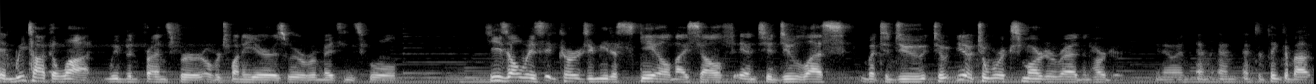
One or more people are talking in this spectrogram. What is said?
And we talk a lot. We've been friends for over 20 years. We were roommates in school. He's always encouraging me to scale myself and to do less, but to do to you know to work smarter rather than harder. You know, and and, and, and to think about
